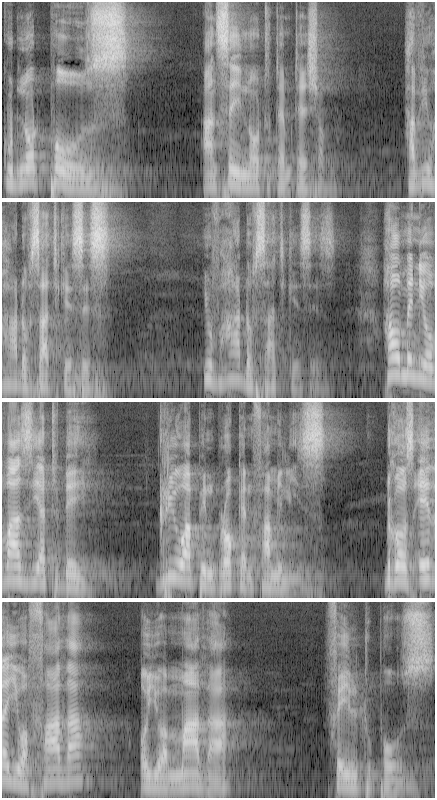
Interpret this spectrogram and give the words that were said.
could not pause and say no to temptation. Have you heard of such cases? You've heard of such cases. How many of us here today grew up in broken families because either your father or your mother failed to pause?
